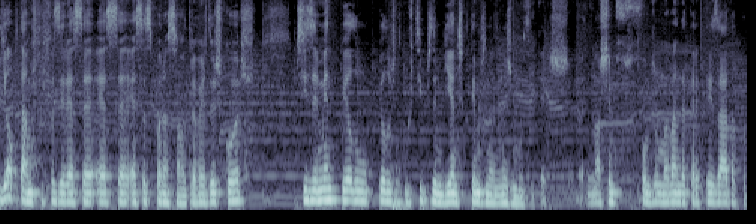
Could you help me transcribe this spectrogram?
e optámos por fazer essa, essa, essa separação através das cores, precisamente pelo, pelos os tipos de ambientes que temos na, nas músicas. Nós sempre fomos uma banda caracterizada por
